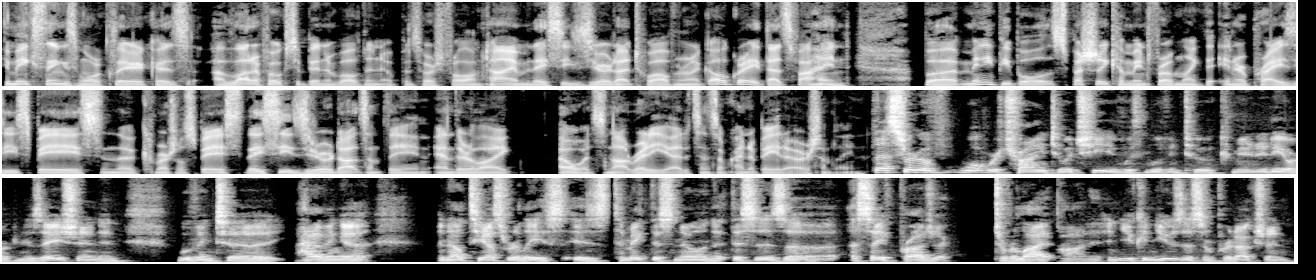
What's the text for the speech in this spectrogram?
it makes things more clear because a lot of folks have been involved in open source for a long time and they see 0.12 and they're like, oh, great, that's fine. But many people, especially coming from like the enterprisey space and the commercial space, they see 0. dot something and they're like, oh, it's not ready yet. It's in some kind of beta or something. That's sort of what we're trying to achieve with moving to a community organization and moving to having a an LTS release is to make this known that this is a, a safe project to rely upon, and you can use this in production.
